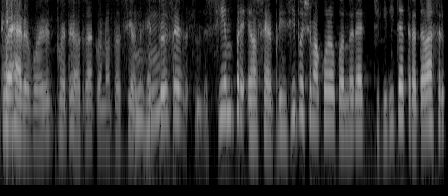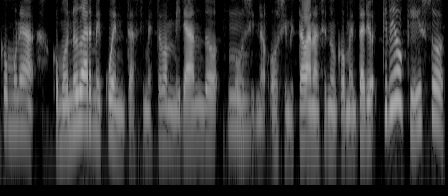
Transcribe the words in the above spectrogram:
claro, puede, puede tener otra connotación. Entonces, siempre, o sea, al principio yo me acuerdo cuando era chiquitita trataba de hacer como una, como no darme cuenta si me estaban mirando Mm. o si no, o si me estaban haciendo un comentario. Creo que eso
